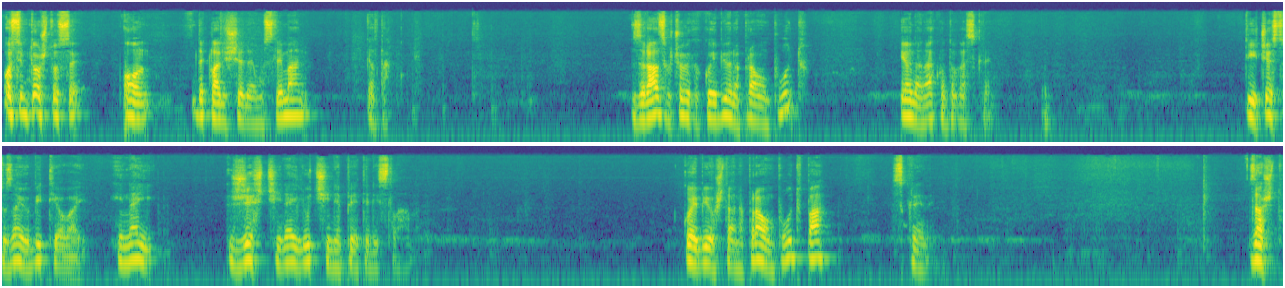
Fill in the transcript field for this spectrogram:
Osim to što se on deklariše da je musliman, je tako? Za razliku čovjeka koji je bio na pravom putu i onda nakon toga skrene. Ti često znaju biti ovaj i najžešći, najljući neprijatelj islama ko je bio šta na pravom putu, pa skrene. Zašto?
